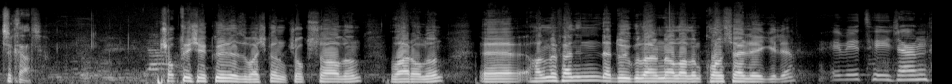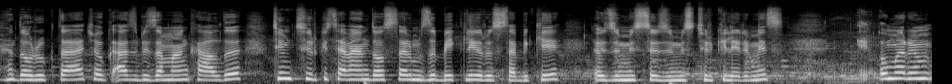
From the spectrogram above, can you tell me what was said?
çıkar. Çok teşekkür ederiz başkanım. Çok sağ olun, var olun. E, hanımefendinin de duygularını alalım konserle ilgili. Evet heyecan dorukta çok az bir zaman kaldı. Tüm türkü seven dostlarımızı bekliyoruz tabii ki. Özümüz, sözümüz, türkülerimiz. E, Umarım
